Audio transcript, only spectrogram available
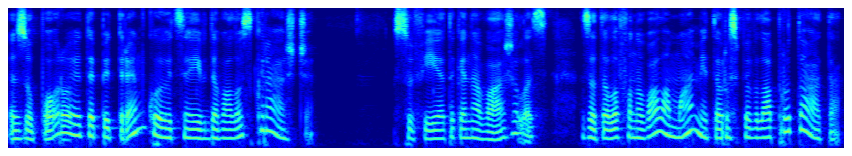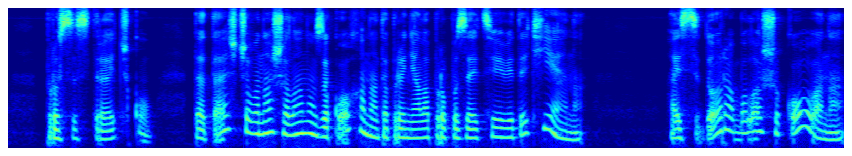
З опорою та підтримкою це їй вдавалось краще. Софія таки наважилась, зателефонувала мамі та розповіла про тата, про сестричку та те, що вона шалено закохана та прийняла пропозицію від Етьєна. Айсідора була шокована.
